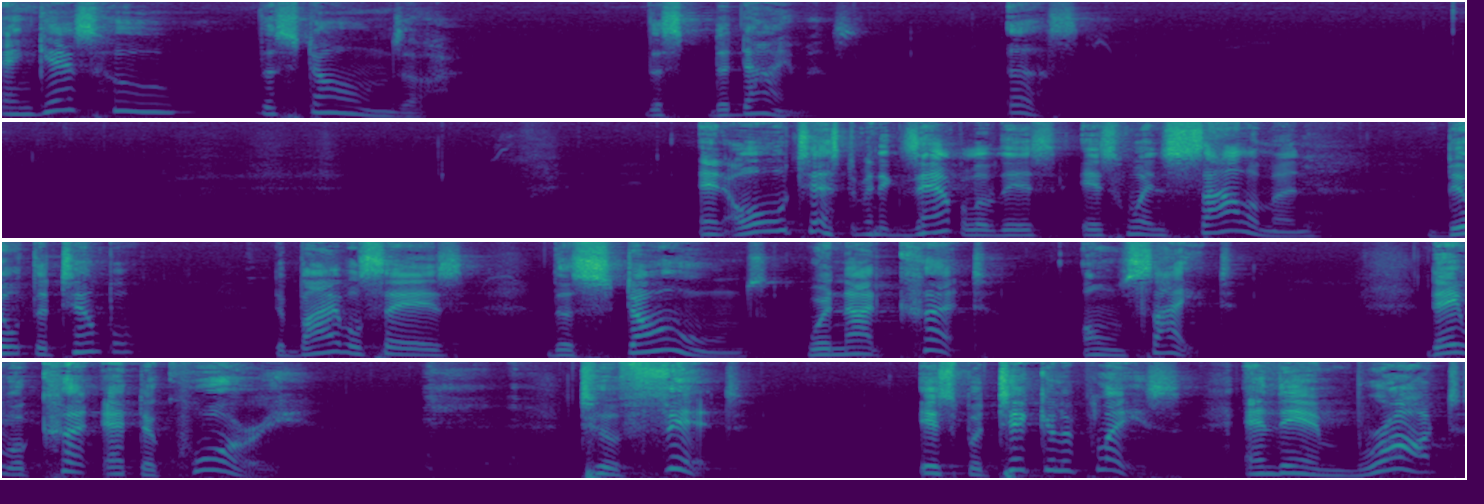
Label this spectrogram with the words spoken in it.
And guess who the stones are? The, the diamonds. Us. An Old Testament example of this is when Solomon built the temple. The Bible says the stones were not cut on site. They were cut at the quarry to fit its particular place and then brought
